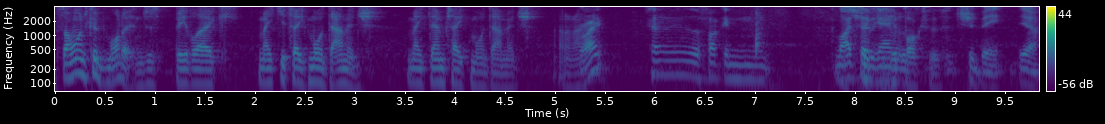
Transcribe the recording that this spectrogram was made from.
Someone could mod it and just be like, make you take more damage. Make them take more damage. I don't know. Right? Turn it into the fucking lightsaber game it was- hitboxes. It should be. Yeah.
